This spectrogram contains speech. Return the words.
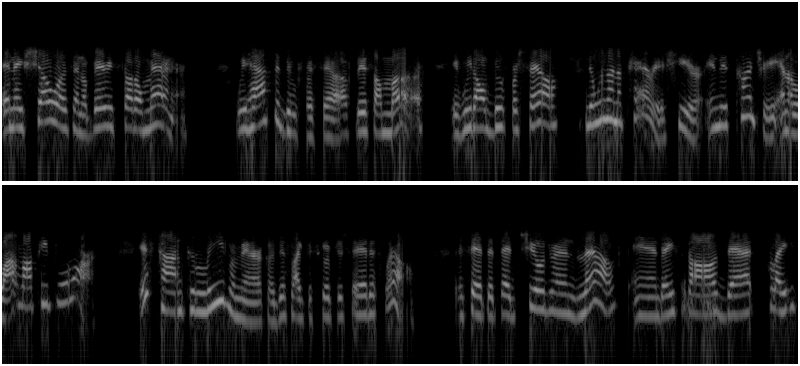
And they show us in a very subtle manner. We have to do for self. This a must. If we don't do for self, then we're going to perish here in this country, and a lot of our people are. It's time to leave America, just like the scripture said as well. It said that that children left and they saw that place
